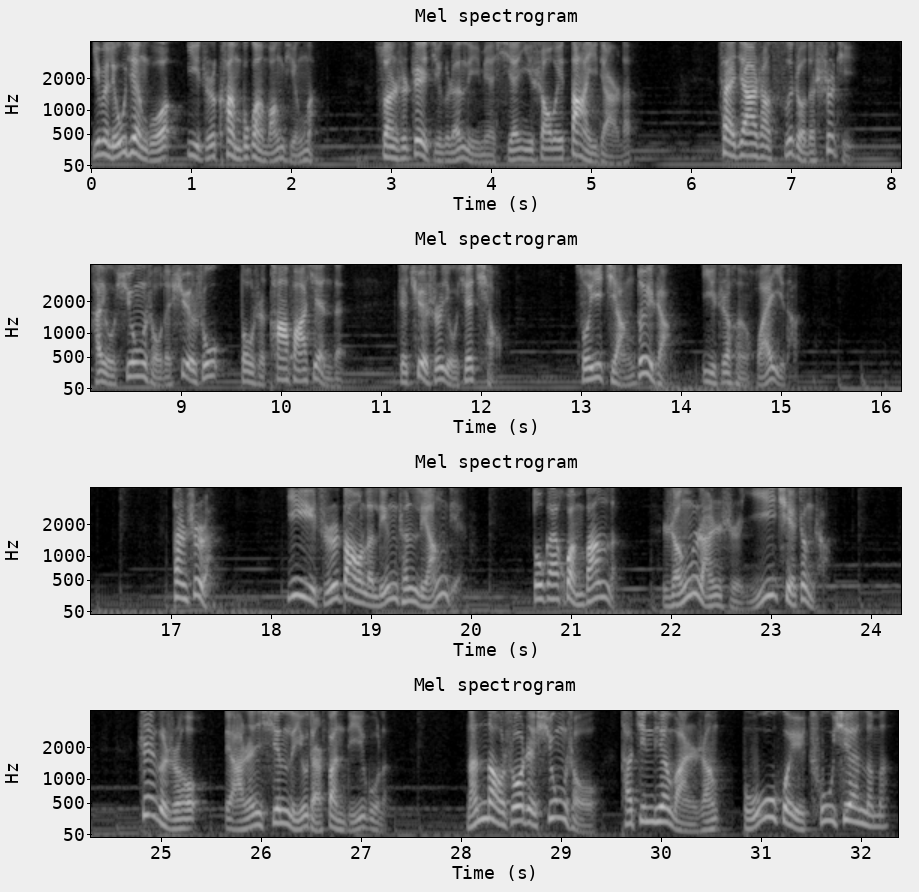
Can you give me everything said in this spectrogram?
因为刘建国一直看不惯王平嘛，算是这几个人里面嫌疑稍微大一点的。再加上死者的尸体，还有凶手的血书都是他发现的，这确实有些巧。所以蒋队长一直很怀疑他，但是啊，一直到了凌晨两点，都该换班了，仍然是一切正常。这个时候，俩人心里有点犯嘀咕了：难道说这凶手他今天晚上不会出现了吗？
